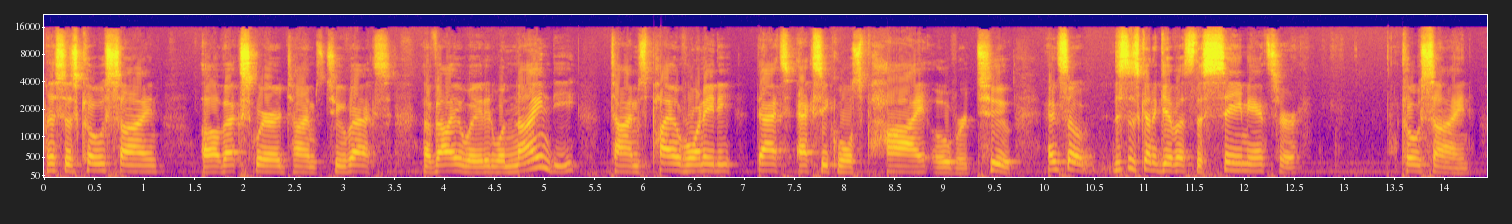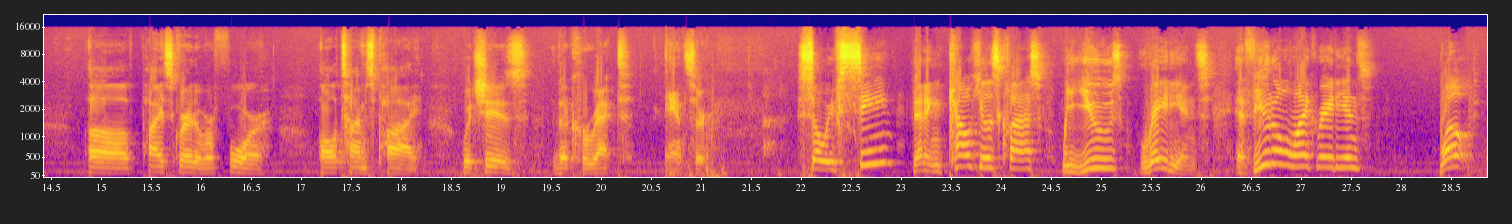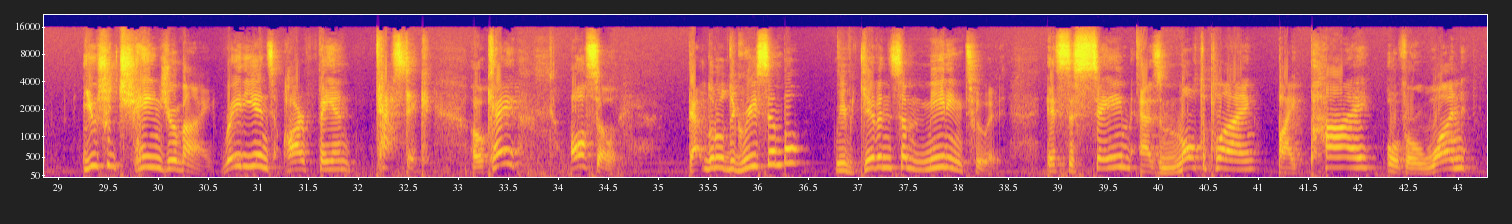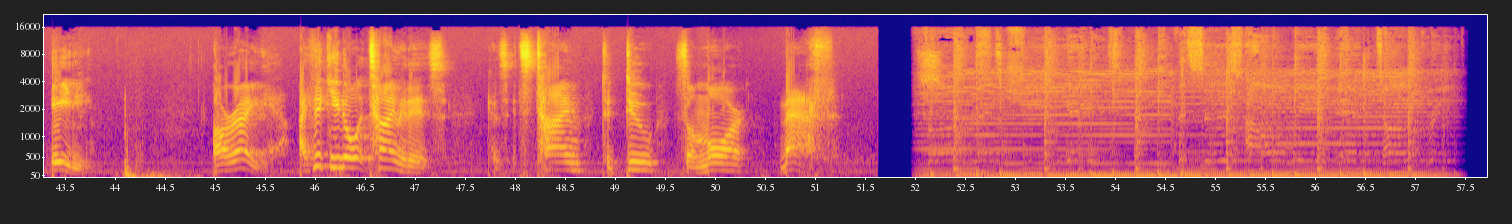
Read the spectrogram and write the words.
This is cosine of x squared times 2x evaluated. Well, 90 times pi over 180, that's x equals pi over 2. And so this is going to give us the same answer, cosine of pi squared over 4 all times pi which is the correct answer. So we've seen that in calculus class we use radians. If you don't like radians, well, you should change your mind. Radians are fantastic. Okay? Also, that little degree symbol, we've given some meaning to it. It's the same as multiplying by pi over 180. All right, I think you know what time it is because it's time to do some more math.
